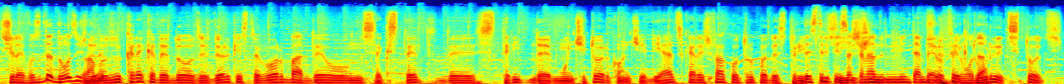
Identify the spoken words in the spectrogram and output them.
Și l-ai văzut de 20 L-am de ori? văzut, cred că de 20 de ori, că este vorba de un sextet de strip, de muncitori concediați care își fac o trupă de strip. De striptease, așa mi minteam și eu filmul, da. urâți toți,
